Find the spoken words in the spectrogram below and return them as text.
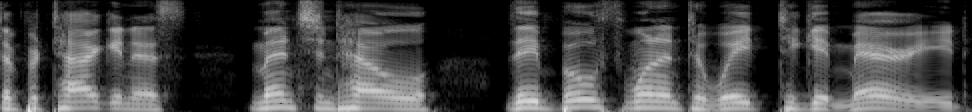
the protagonist, mentioned how they both wanted to wait to get married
